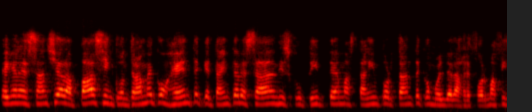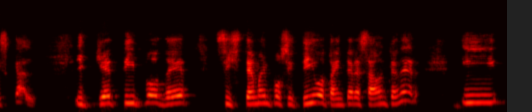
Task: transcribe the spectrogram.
en el ensanche de La Paz y encontrarme con gente que está interesada en discutir temas tan importantes como el de la reforma fiscal y qué tipo de sistema impositivo está interesado en tener. Y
